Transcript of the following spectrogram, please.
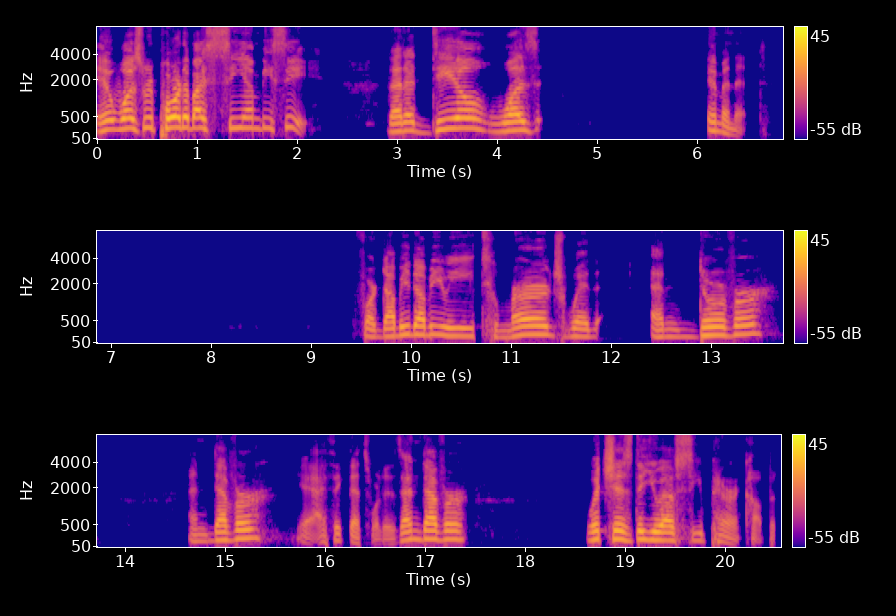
it was reported by CNBC that a deal was imminent for WWE to merge with Endeavor. Endeavor. Yeah, I think that's what it is. Endeavor, which is the UFC parent company.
